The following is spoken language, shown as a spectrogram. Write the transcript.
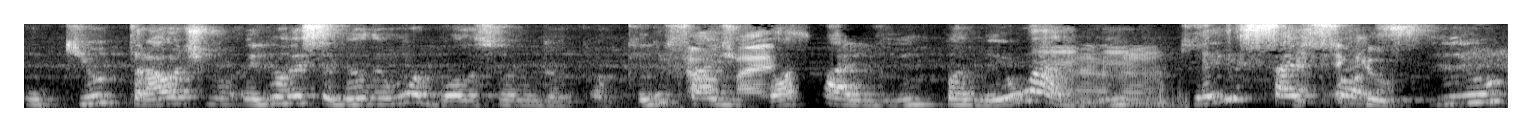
o que o Troutman, ele não recebeu nenhuma bola, se eu não me engano. O que ele faz mas- de bota limpa, meu amigo, Uhum. o que ele sai É que o- sozinho,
